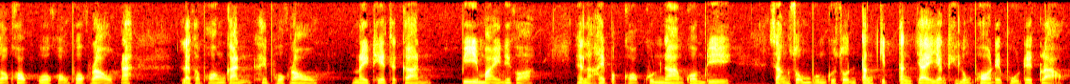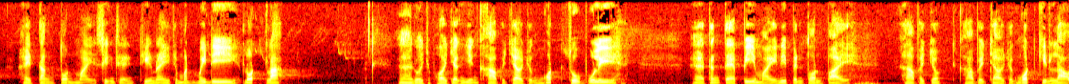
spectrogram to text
ต่อครอบครัวของพวกเรานะและก็พร้อมกันให้พวกเราในเทศกาลปีใหม่นี่ก็นี่แหละให้ประกอบคุณงามความดี สั่งสมบุญกุศลตั้งจิตตั้งใจอย่างที่หลวงพ่อได้พูดได้กล่าว ให้ตั้งต้นใหม่ สิ่งที่ไหนที่มันไม่ดีลดละ โดยเฉพาะอย่างยิ่งข้าพเจ้าจะงดสูบบุหรี่ตั้งแต่ปีใหม่นี้เป็นต้นไปข้าพเจ้าข้าพเจ้าจะงดกินเหล้า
